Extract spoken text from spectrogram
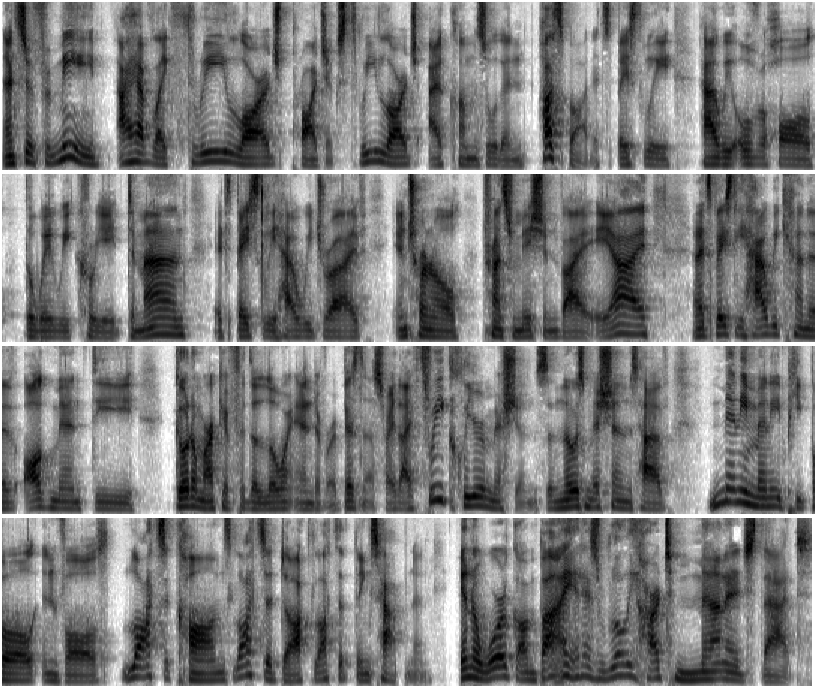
And so for me, I have like three large projects, three large outcomes within HubSpot. It's basically how we overhaul the way we create demand. It's basically how we drive internal transformation via AI. And it's basically how we kind of augment the go to market for the lower end of our business, right? I have three clear missions, and those missions have many, many people involved, lots of comms, lots of doc, lots of things happening. In a world gone by, it is really hard to manage that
